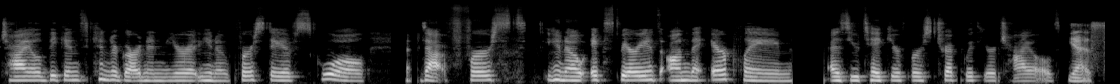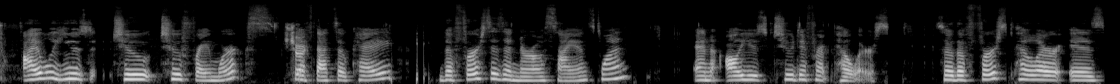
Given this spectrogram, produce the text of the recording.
child begins kindergarten and you're you know first day of school that first you know, experience on the airplane as you take your first trip with your child. Yes. I will use two two frameworks sure. if that's okay. The first is a neuroscience one and I'll use two different pillars. So the first pillar is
